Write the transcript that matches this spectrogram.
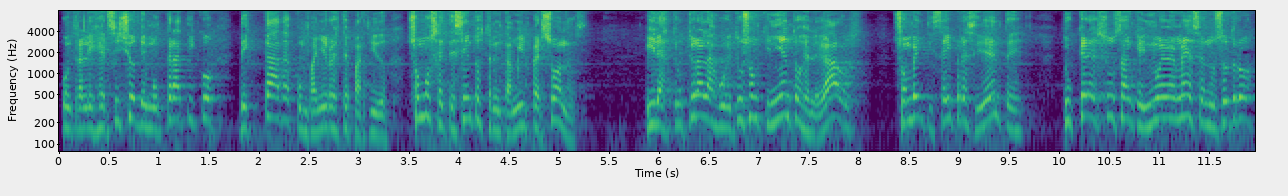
contra el ejercicio democrático de cada compañero de este partido. Somos 730 mil personas y la estructura de la juventud son 500 delegados, son 26 presidentes. ¿Tú crees, Susan, que en nueve meses nosotros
